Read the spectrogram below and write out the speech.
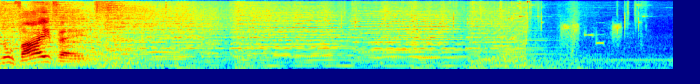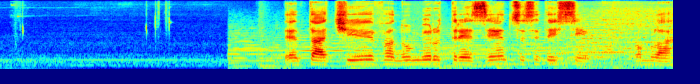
Não vai, véi. Tentativa número 365. Vamos lá.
